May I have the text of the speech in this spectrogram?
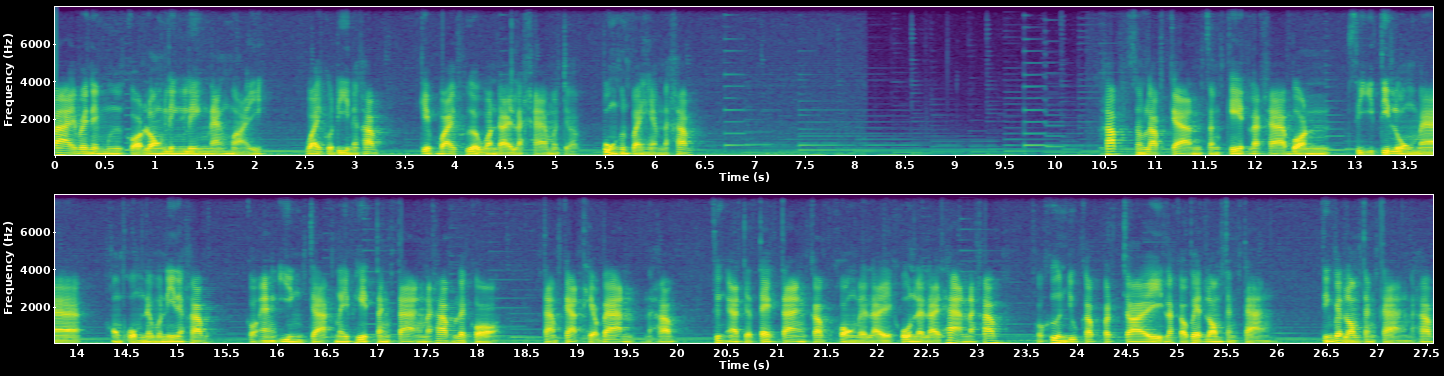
ป้ายไว้ในมือก่อนลองเล็งๆนางไหมไว้ก็ดีนะครับ เก็บไว้เผื่อวันใดราคามันจะพุ่งขึ้นไปแหมนะครับ ครับสำหรับการสังเกตราคาบอลสีที่ลงมาของผมในวันนี้นะครับ ก็อ้างอิงจากในเพจต่างๆนะครับ และก็ตามการแถวบ้านนะครับ ซึ่งอาจจะแตกต่างกับของหลายๆ คนหลาย ๆ ท่านนะครับ ก็ขึ้นอยู่กับปัจจัยและก็แวดล้อมต่างๆ สิ่งแวดล้อมต่างๆนะครับ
